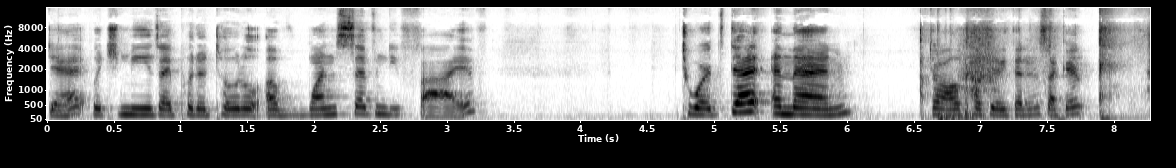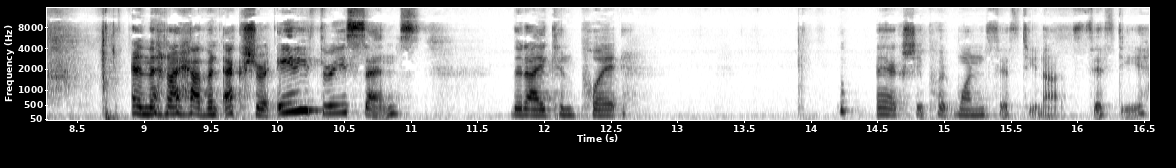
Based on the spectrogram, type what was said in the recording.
debt, which means I put a total of 175 towards debt and then oh, I'll calculate that in a second. And then I have an extra 83 cents that I can put. Oop, I actually put 150, not 50.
